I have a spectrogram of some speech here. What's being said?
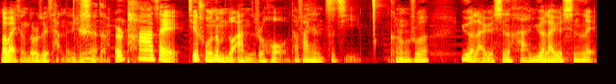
老百姓都是最惨的那群人。是的。而他在接触了那么多案子之后，他发现自己可能说越来越心寒，越来越心累。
